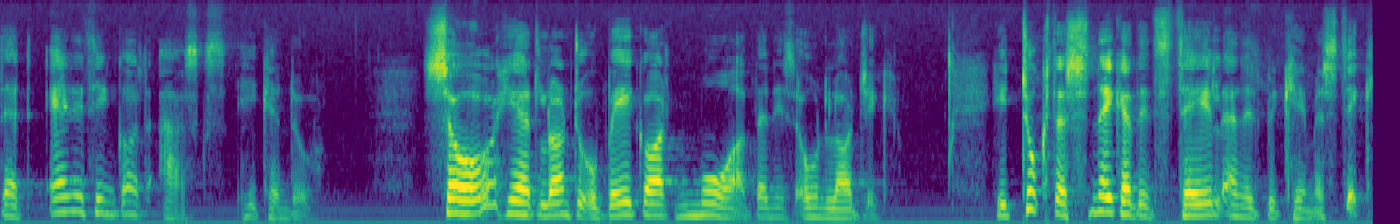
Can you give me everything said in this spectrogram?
that anything God asks, he can do. So he had learned to obey God more than his own logic. He took the snake at its tail and it became a stick.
